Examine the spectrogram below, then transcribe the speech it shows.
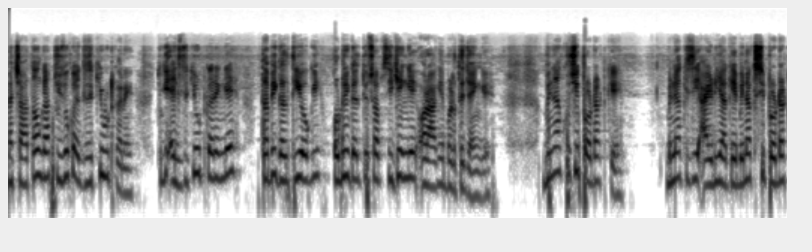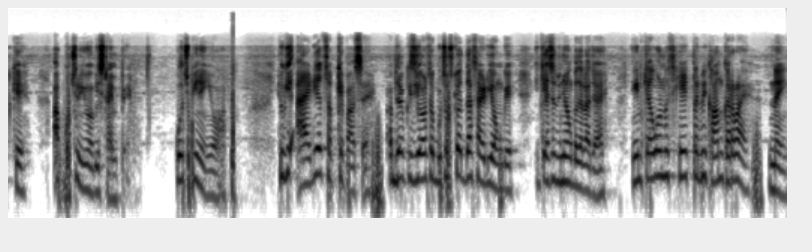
मैं चाहता हूँ कि आप चीज़ों को एग्जीक्यूट करें। क्योंकि एग्जीक्यूट करेंगे, तभी गलती होगी और उन्हीं गलतियों से आप सीखेंगे और आगे बढ़ते जाएँगे। बिना किसी प्रोडक्ट के, बिना किसी आइडिया के, बिना किसी प्रोडक्ट के आप कुछ नहीं हो अभी इस टाइम पे। कुछ भी नहीं हो आप। क्योंकि आइडिया सबके पास है। अब जब किसी और से पूछो, उसके दस आइडिया होंगे कि कैसे दुनिया को बदला जाए। लेकिन क्या वो उनमें से एक पर भी काम कर रहा है? नहीं।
